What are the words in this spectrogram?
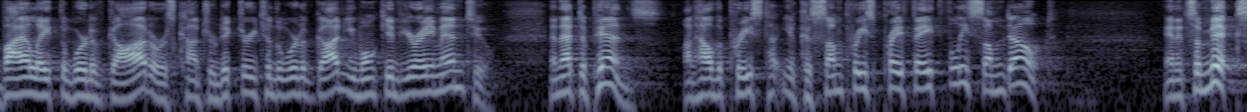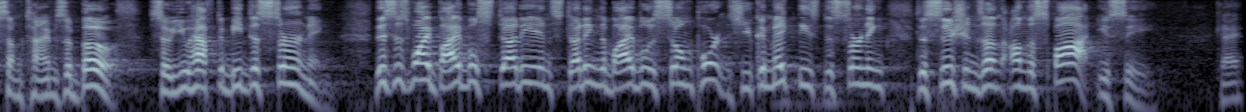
violate the Word of God or is contradictory to the Word of God, you won't give your amen to. And that depends on how the priest, because you know, some priests pray faithfully, some don't. And it's a mix sometimes of both. So you have to be discerning. This is why Bible study and studying the Bible is so important. So you can make these discerning decisions on, on the spot, you see. Okay?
